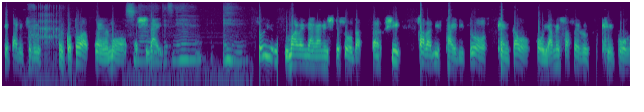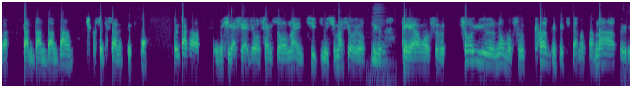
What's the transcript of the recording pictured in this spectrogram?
つけたりすることは、えー、もうしないですね。えー、そういう生まれながらにしてそうだったし、さらに対立を、喧嘩をこうやめさせる傾向がだんだんだんだん蓄積されてきた。だから、東アジアを戦争の前に地域にしましょうよっていう提案をする。そういうのもそこから出てきたのかなというふう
